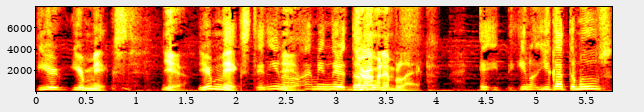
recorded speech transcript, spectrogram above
you're you're mixed. Yeah. You're mixed, and you know, Yeah. I mean, the, the German whole- and black. it- you know, you got the moves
